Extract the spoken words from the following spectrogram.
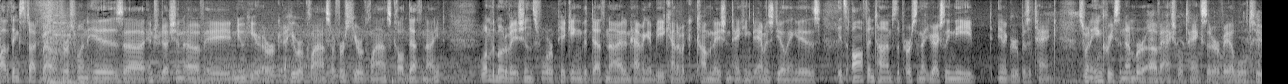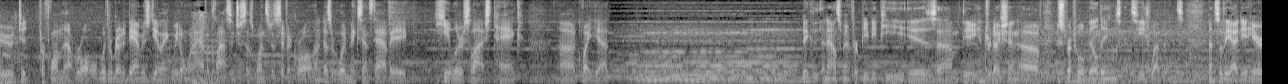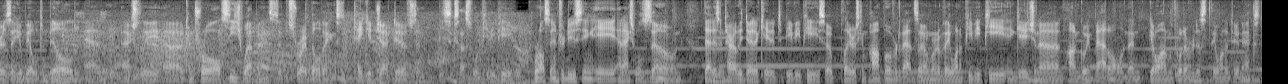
lot of things to talk about. The first one is uh, introduction of a new hero, a hero class, our first hero class called Death Knight. One of the motivations for picking the Death Knight and having it be kind of a combination tanking damage dealing is it's oftentimes the person that you actually need in a group as a tank. So we want to increase the number of actual tanks that are available to, to perform that role. With regard to damage dealing, we don't want to have a class that just has one specific role, and it doesn't really make sense to have a healer slash tank uh, quite yet big announcement for PvP is um, the introduction of destructible buildings and siege weapons. And so the idea here is that you'll be able to build and actually uh, control siege weapons to destroy buildings, take objectives, and be successful in PvP. We're also introducing a, an actual zone that is entirely dedicated to PvP, so players can pop over to that zone whenever they want to PvP, engage in an ongoing battle, and then go on with whatever it is that they want to do next.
